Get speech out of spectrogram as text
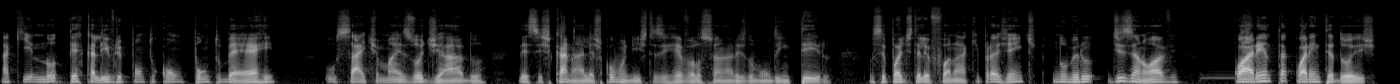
aqui no tercalivre.com.br, o site mais odiado desses canalhas comunistas e revolucionários do mundo inteiro. Você pode telefonar aqui para gente, número 19 40 42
